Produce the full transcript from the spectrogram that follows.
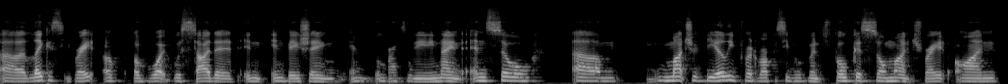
uh, legacy, right, of, of what was started in, in Beijing in, in 1989. And so um, much of the early pro democracy movement focused so much, right, on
